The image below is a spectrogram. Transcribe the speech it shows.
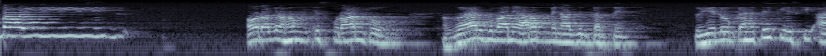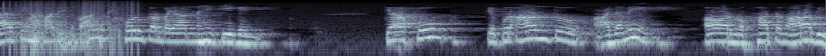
بعيد. اور اگر ہم اس قرآن کو غیر زبان عرب میں نازل کرتے، تو یہ لوگ کہتے کہ اس کی آیتیں ہماری زبانوں کھول کر بیان نہیں کی گئیں۔ کیا خوب کہ قرآن تو آجمی اور مخاطب عربی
